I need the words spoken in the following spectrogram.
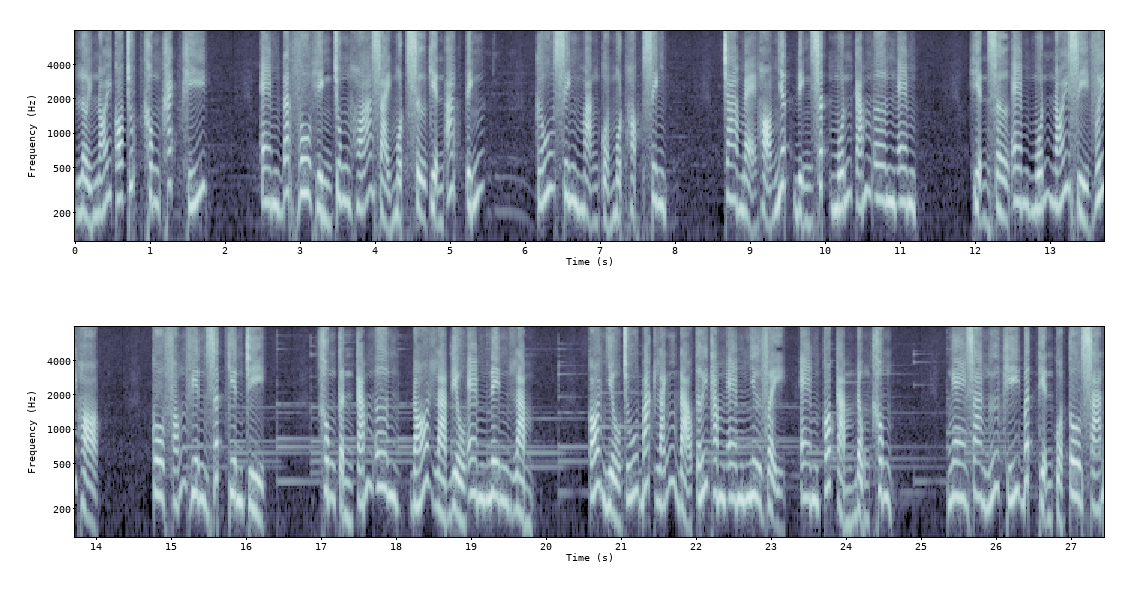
lời nói có chút không khách khí em đã vô hình trung hóa giải một sự kiện ác tính. Cứu sinh mạng của một học sinh. Cha mẹ họ nhất định rất muốn cảm ơn em. Hiện giờ em muốn nói gì với họ? Cô phóng viên rất kiên trì. Không cần cảm ơn, đó là điều em nên làm. Có nhiều chú bác lãnh đạo tới thăm em như vậy, em có cảm động không? Nghe ra ngữ khí bất thiện của tô s á n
